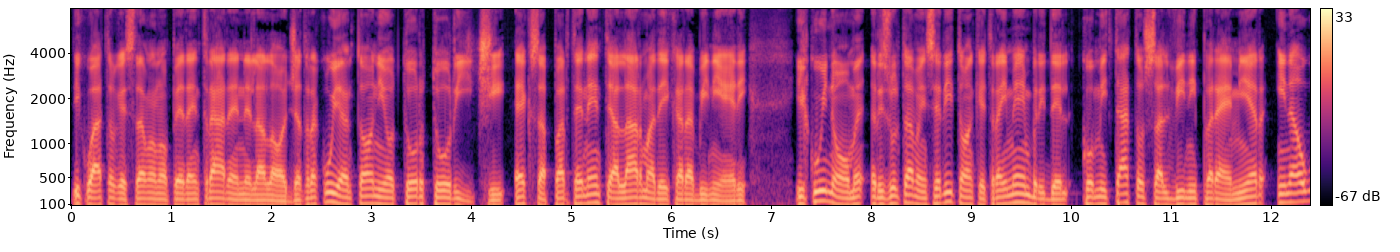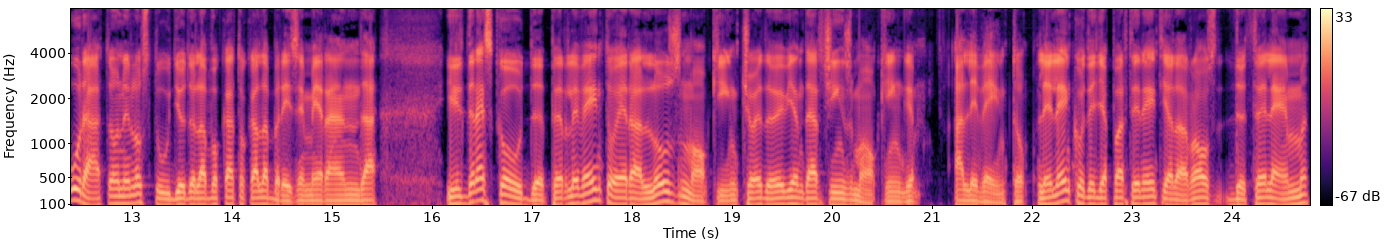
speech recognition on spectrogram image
di quattro che stavano per entrare nella loggia, tra cui Antonio Tortorici, ex appartenente all'arma dei carabinieri, il cui nome risultava inserito anche tra i membri del Comitato Salvini Premier inaugurato nello studio dell'avvocato calabrese Miranda. Il dress code per l'evento era lo smoking, cioè dovevi andarci in smoking all'evento. L'elenco degli appartenenti alla Rose de Thelem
